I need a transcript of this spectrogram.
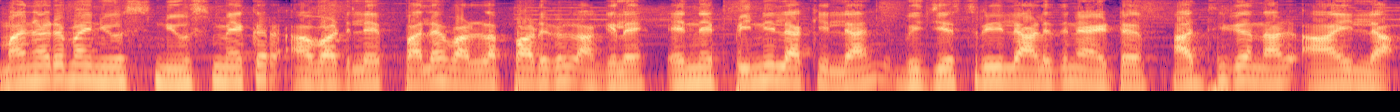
മനോരമ ന്യൂസ് ന്യൂസ് മേക്കർ അവാർഡിലെ പല വള്ളപ്പാടുകൾ അകലെ എന്നെ പിന്നിലാക്കി ലാൽ വിജയശ്രീ ലാളിതനായിട്ട് അധിക നാൾ ആയില്ല.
